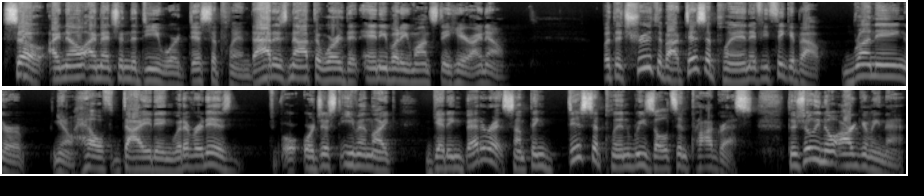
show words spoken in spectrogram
So I know I mentioned the D word, discipline. That is not the word that anybody wants to hear. I know. But the truth about discipline, if you think about running or, you know, health, dieting, whatever it is, or, or just even like getting better at something, discipline results in progress. There's really no arguing that.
